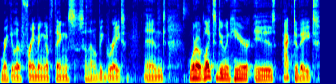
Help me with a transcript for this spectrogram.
regular framing of things, so that'll be great. And what I would like to do in here is activate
